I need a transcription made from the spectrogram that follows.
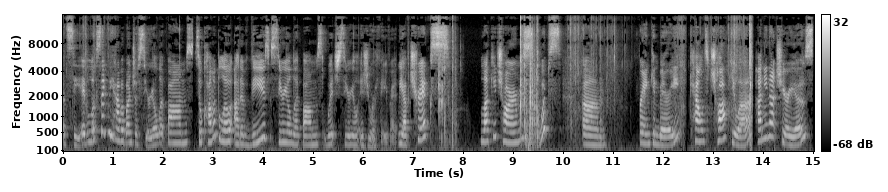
Let's see. It looks like we have a bunch of cereal lip balms. So comment below out of these cereal lip balms, which cereal is your favorite? We have Trix, Lucky Charms, whoops, um, Frankenberry, Count Chocula, Honey Nut Cheerios,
